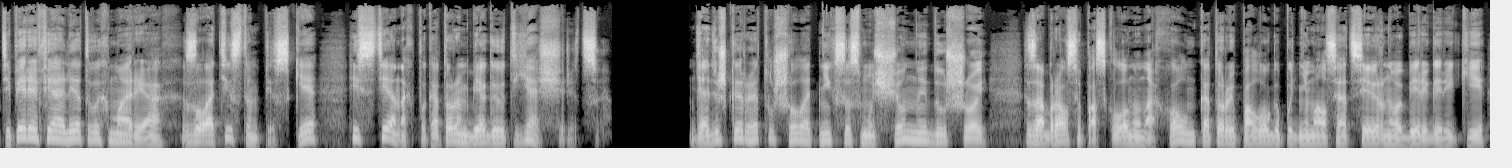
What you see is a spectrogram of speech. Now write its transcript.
теперь о фиолетовых морях, золотистом песке и стенах, по которым бегают ящерицы. Дядюшка Ред ушел от них со смущенной душой, забрался по склону на холм, который полого поднимался от северного берега реки,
